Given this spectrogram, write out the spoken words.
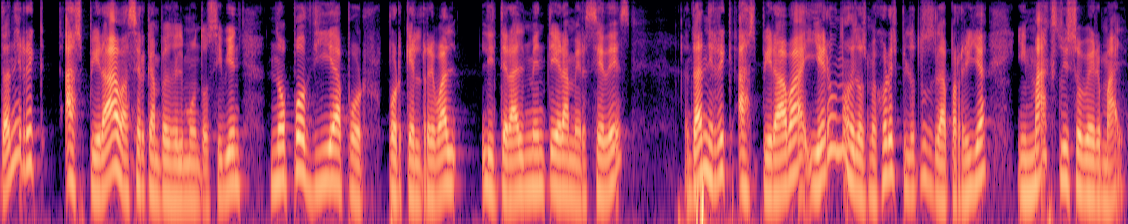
Danny Rick aspiraba a ser campeón del mundo, si bien no podía por, porque el rival literalmente era Mercedes, Danny Rick aspiraba y era uno de los mejores pilotos de la parrilla y Max lo hizo ver mal.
